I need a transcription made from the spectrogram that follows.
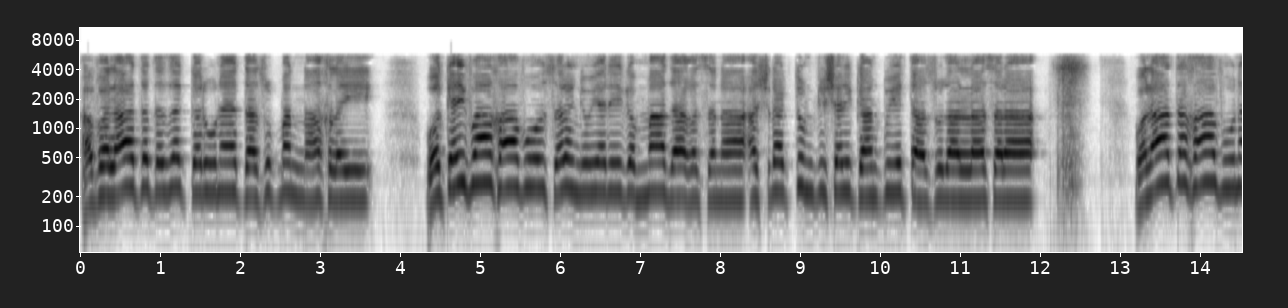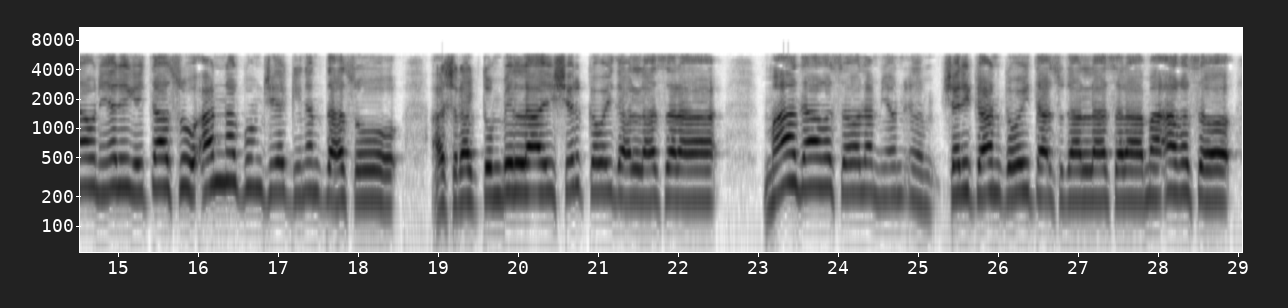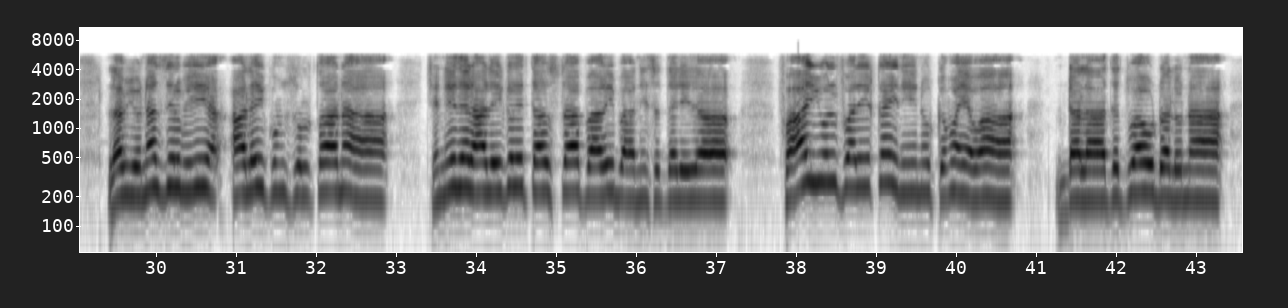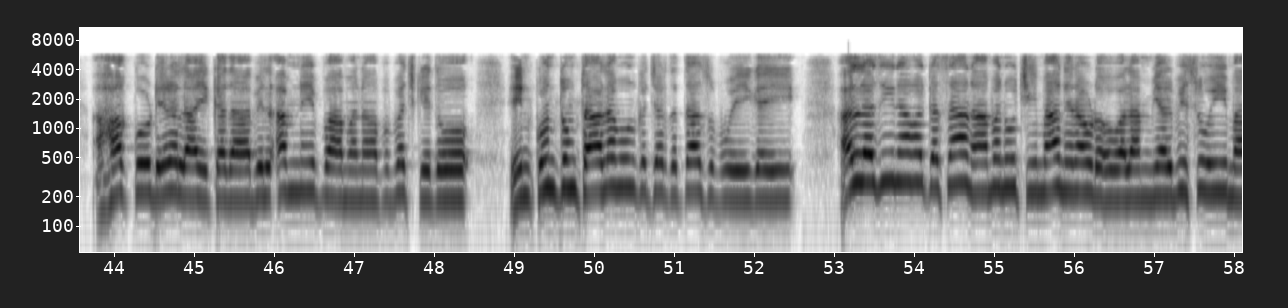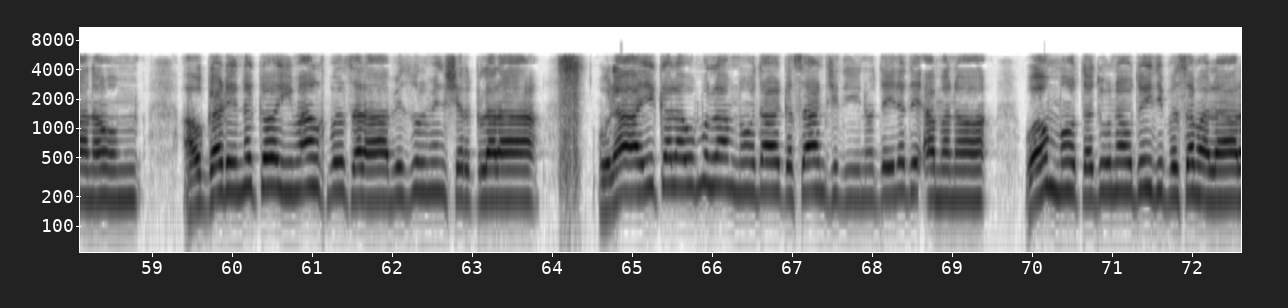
افلا تتذكرون تاسو من اخلي وكيف اخاف سرنګ ويريګم ما دا غسنا اشرکتم چې شریکان کوی تاسو د الله سره ولا تخافون او نیریږئ تاسو انکم چې کینن تاسو اشرکتم بالله شرک کوي د الله سره ما دا غسلم شریکان کوي تاسو د الله سره ما اغسو لم ينزل به عليكم سلطانا چنه در علیګل تاسو ته پاغي باندې څه دلیل فایل فریقین نو کما یوا ډله د دواو ډلونه حق ډیر لایق ده بل امن پامنا په بچ کې دو ان کنتم تعلمون که چرته تاسو پوهیږئ الذين كسان امنوا چې مان راوړو ولم يلبسوا ایمانهم او ګډ نه کو ایمان خپل سره به ظلم شرک لرا اولائک لهم الامن دا کسان چې دینو دیله د امنه وهم مهتدون او دوی دی په سم لار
